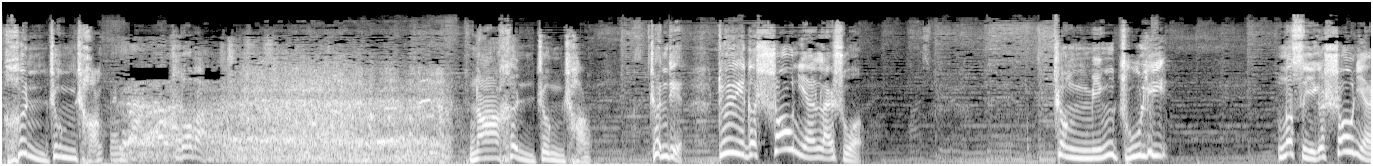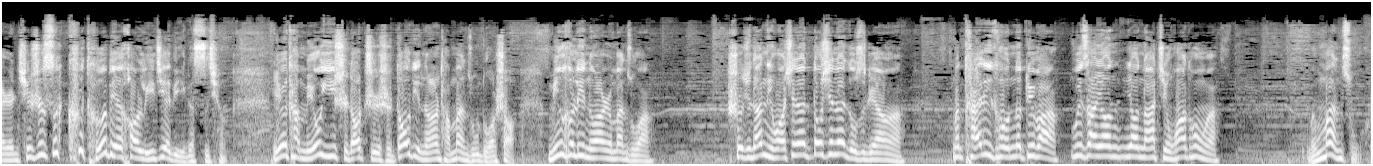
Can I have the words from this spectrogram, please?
很正常，知道吧？那很正常，真的。对于一个少年来说，争名逐利，我是一个少年人，其实是可特别好理解的一个事情，因为他没有意识到知识到底能让他满足多少，名和利能让人满足啊。说句难听话，现在到现在都是这样啊。那台里头，那对吧？为啥要要拿金话筒啊？能满足。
